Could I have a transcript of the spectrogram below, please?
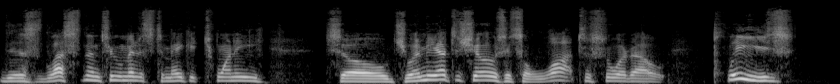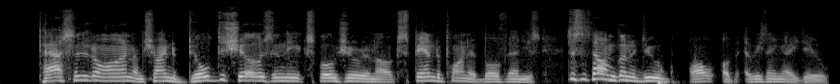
There's less than two minutes to make it 20. So join me at the shows. It's a lot to sort out. Please pass it on. I'm trying to build the shows and the exposure, and I'll expand upon it both venues. This is how I'm going to do all of everything I do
